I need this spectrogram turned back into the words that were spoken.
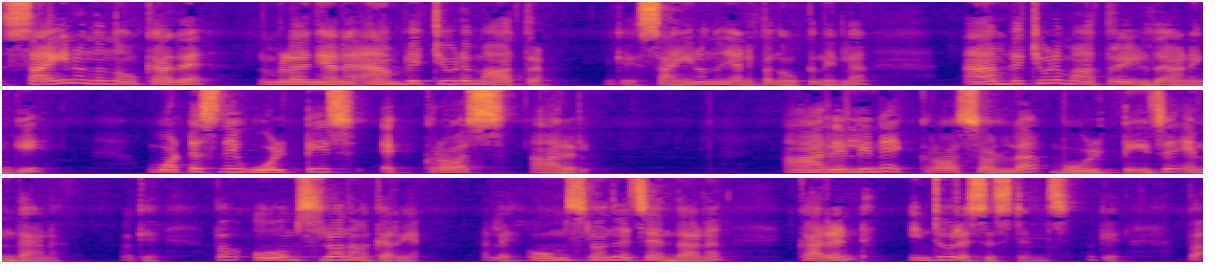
സൈൻ ഒന്നും നോക്കാതെ നമ്മൾ ഞാൻ ആംപ്ലിറ്റ്യൂഡ് മാത്രം. ഓക്കെ സൈൻ ഒന്നും ഞാനിപ്പോൾ നോക്കുന്നില്ല. ആംപ്ലിറ്റ്യൂഡ് മാത്രം എഴുതുകയാണെങ്കിൽ what is the voltage across R L R എല്ലിന് എക്രോസ് ഉള്ള വോൾട്ടേജ് എന്താണ്? ഓക്കെ അപ്പം ഓംസ് ലോ നമുക്കറിയാം. അല്ലേ? ഓംസ് ലോ എന്ന് വെച്ചാൽ എന്താണ്? കറണ്ട് ഇന്റു റെസിസ്റ്റൻസ് ഓക്കെ അപ്പോൾ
